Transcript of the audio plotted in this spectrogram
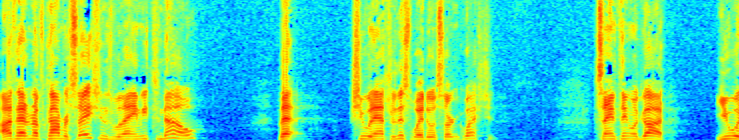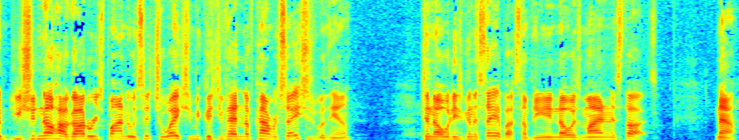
I've had enough conversations with Amy to know that she would answer this way to a certain question. Same thing with God. You, would, you should know how God would respond to a situation because you've had enough conversations with Him to know what He's going to say about something. You know His mind and His thoughts. Now,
